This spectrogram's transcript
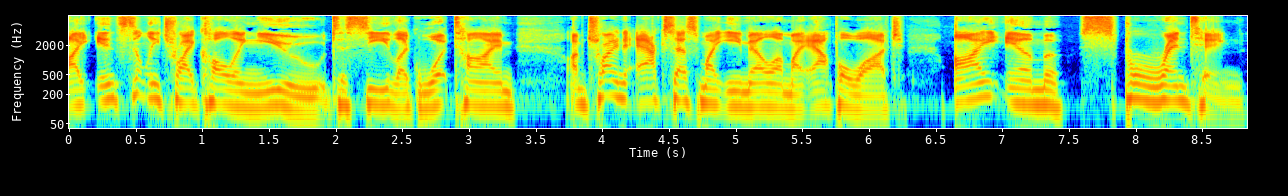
I instantly try calling you to see like what time I'm trying to access my email on my Apple Watch. I am sprinting,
